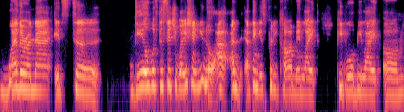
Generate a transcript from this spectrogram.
Whether or not it's to deal with the situation you know I, I, I think it's pretty common like people will be like um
